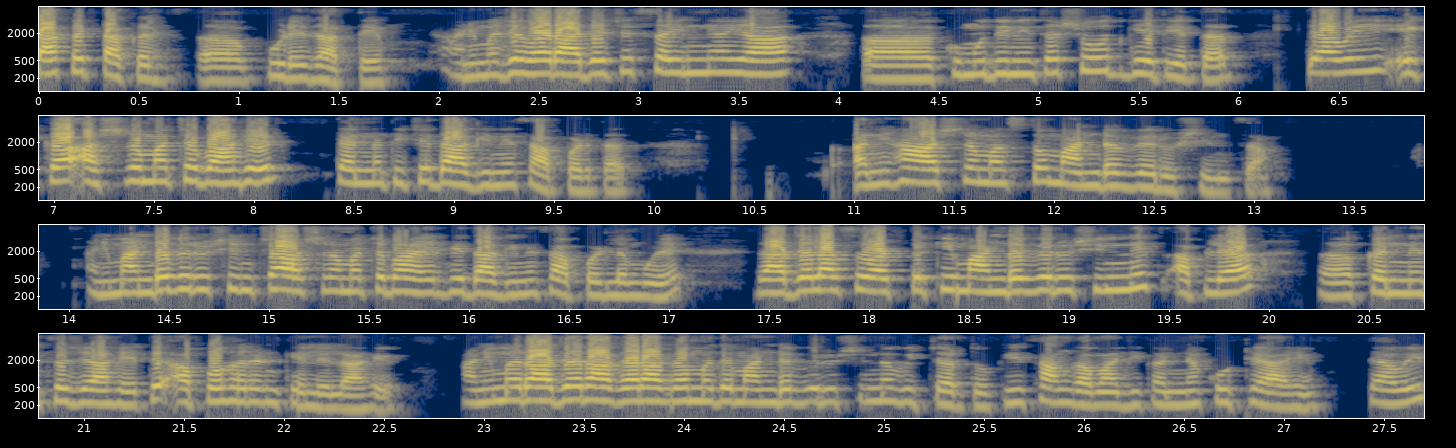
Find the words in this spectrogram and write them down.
टाकत टाकत पुढे जाते. आणि मग जेव्हा राजाचे सैन्य या कुमुदिनीचा शोध घेत येतात त्यावेळी एका आश्रमाच्या बाहेर त्यांना तिचे दागिने सापडतात. आणि हा आश्रम असतो मांडव्य ऋषींचा. आणि मांडव्य ऋषींच्या आश्रमाच्या बाहेर हे दागिने सापडल्यामुळे राजाला असं वाटतं की मांडव्य ऋषींनीच आपल्या कन्येचं जे आहे ते अपहरण केलेलं आहे. आणि मग राजा रागा रागामध्ये मांडव्य ऋषींना विचारतो की सांगा माझी कन्या कुठे आहे? त्यावेळी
